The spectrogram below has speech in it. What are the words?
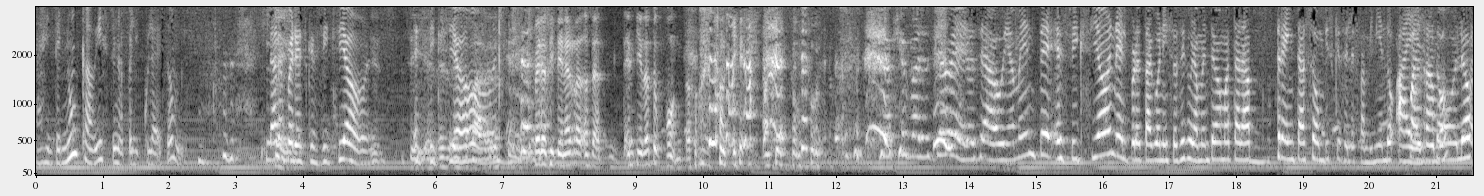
la gente nunca ha visto una película de zombies. Claro, Sí. pero es que es ficción. Es, sí, Es es- ficción. es pero si tienes razón, o sea, entiendo tu punto, aunque, aunque es confuso. Lo que pasa es que, a ver, o sea, obviamente es ficción, el protagonista seguramente va a matar a 30 zombies que se le están viniendo a ¿Cuál él Rambo? solo.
